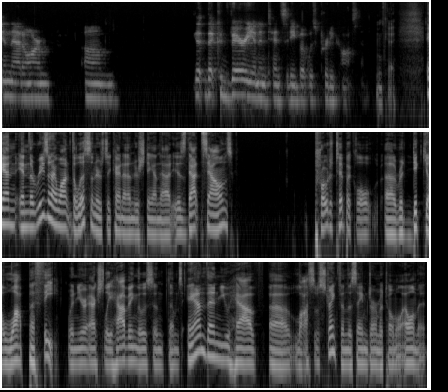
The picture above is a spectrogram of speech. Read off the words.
in that arm um, that, that could vary in intensity but was pretty constant. Okay. And and the reason I want the listeners to kind of understand that is that sounds prototypical uh, radiculopathy when you're actually having those symptoms, and then you have uh, loss of strength in the same dermatomal element.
